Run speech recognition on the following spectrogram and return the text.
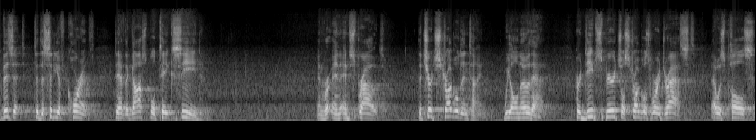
visit to the city of Corinth to have the gospel take seed and, and, and sprout. The church struggled in time. We all know that. Her deep spiritual struggles were addressed. That was Paul's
